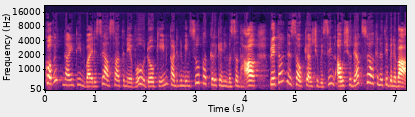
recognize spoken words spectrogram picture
COVID-19 වෛරසය අසාධනය වූ රෝගීන් කඩිනමින් සුවපත් කර ගැනීම සඳහා බ්‍රිතාන්‍ය සෞඛ්‍ය අංශ විසින් ඖෂධයක් සොයාගෙන තිබෙනවා.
